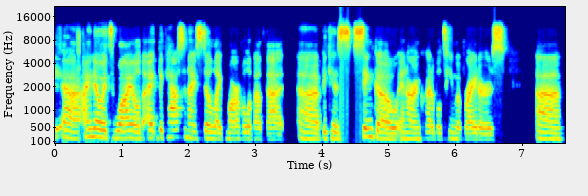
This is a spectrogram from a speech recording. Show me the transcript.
yeah, I know it's wild. I, the cast and I still like marvel about that uh, because Cinco and our incredible team of writers um,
